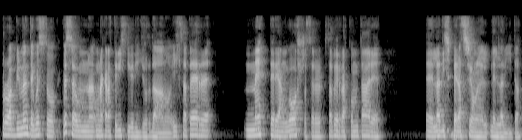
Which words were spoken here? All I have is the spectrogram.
probabilmente questo, questa è una, una, caratteristica di Giordano, il saper mettere angoscia, saper raccontare eh, la disperazione nella vita.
